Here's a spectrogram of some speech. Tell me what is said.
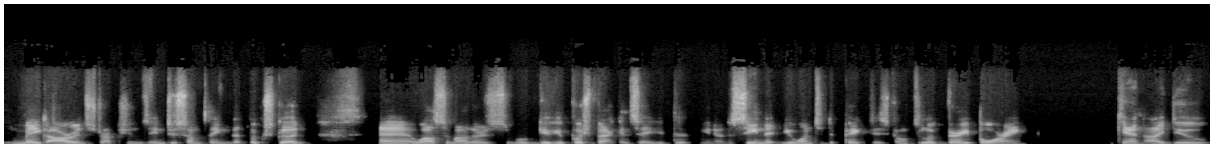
make our instructions into something that looks good uh, while some others will give you pushback and say that you know the scene that you want to depict is going to look very boring. Can't I do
